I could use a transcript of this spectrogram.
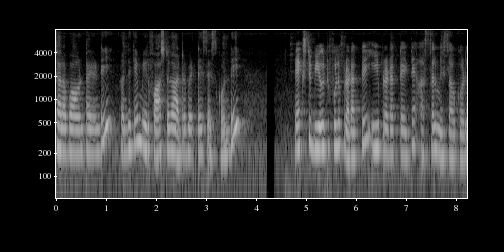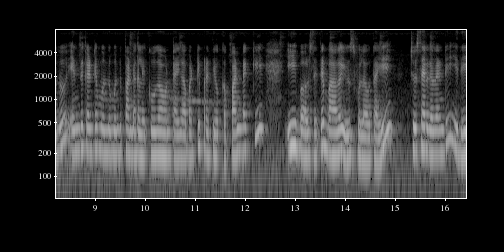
చాలా బాగుంటాయండి. అందుకే మీరు ఫాస్ట్గా ఆర్డర్ పెట్టేసేసుకోండి. నెక్స్ట్ బ్యూటిఫుల్ ప్రోడక్ట్ ఈ ప్రోడక్ట్ అయితే అస్సలు మిస్ అవ్వకూడదు. ఎందుకంటే ముందు ముందు పండగలు ఎక్కువగా ఉంటాయి కాబట్టి ప్రతి ఒక్క పండగకి ఈ బౌల్స్ అయితే బాగా యూస్ఫుల్ అవుతాయి. చూశారు కదండి ఇది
